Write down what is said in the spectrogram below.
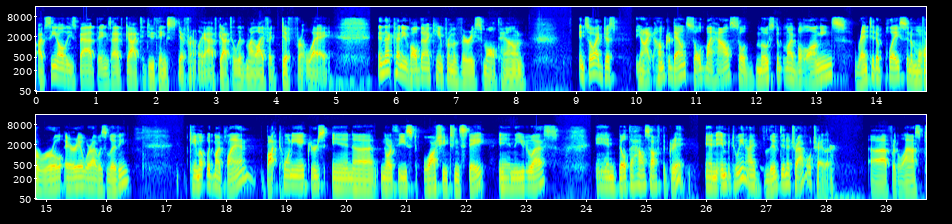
I've seen all these bad things. I've got to do things differently. I've got to live my life a different way, and that kind of evolved. And I came from a very small town, and so I just you know, I hunkered down, sold my house, sold most of my belongings, rented a place in a more rural area where I was living, came up with my plan, bought 20 acres in uh, northeast Washington state in the U.S. and built a house off the grid. And in between, I lived in a travel trailer uh, for the last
